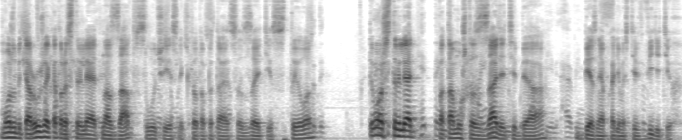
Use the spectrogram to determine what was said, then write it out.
может быть оружие, которое стреляет назад в случае, если кто-то пытается зайти с тыла. Ты можешь стрелять, потому что сзади тебя, без необходимости видеть их.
